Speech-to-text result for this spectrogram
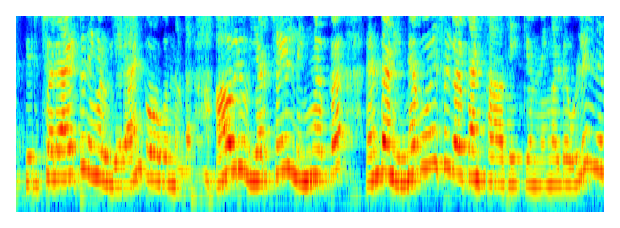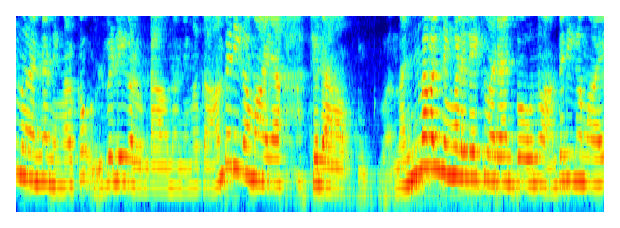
സ്പിരിച്വലായിട്ട് നിങ്ങൾ ഉയരാൻ പോകുന്നുണ്ട്. ആ ഒരു ഉയർച്ചയിൽ നിങ്ങൾക്ക് എന്താണ് ഇന്നർ വോയിസ് കേൾക്കാൻ സാധിക്കും. നിങ്ങളുടെ ഉള്ളിൽ നിന്ന് തന്നെ നിങ്ങൾക്ക് ഉൾവിളികൾ ഉണ്ടാകുന്നു നിങ്ങൾക്ക് ആന്തരികമായ ചില നന്മകൾ നിങ്ങളിലേക്ക് വരാൻ പോകുന്നു. ആന്തരികമായ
